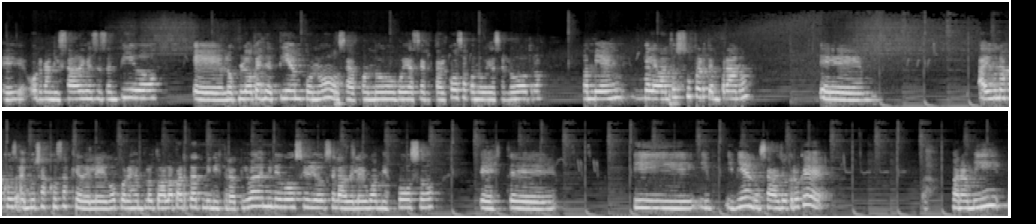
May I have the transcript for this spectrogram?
eh, organizada en ese sentido, eh, los bloques de tiempo, ¿no? O sea, cuando voy a hacer tal cosa, cuando voy a hacer lo otro. También me levanto súper temprano. Eh, hay, unas cosas, hay muchas cosas que delego, por ejemplo, toda la parte administrativa de mi negocio yo se la delego a mi esposo. Este, y, y bien, o sea, yo creo que para mí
